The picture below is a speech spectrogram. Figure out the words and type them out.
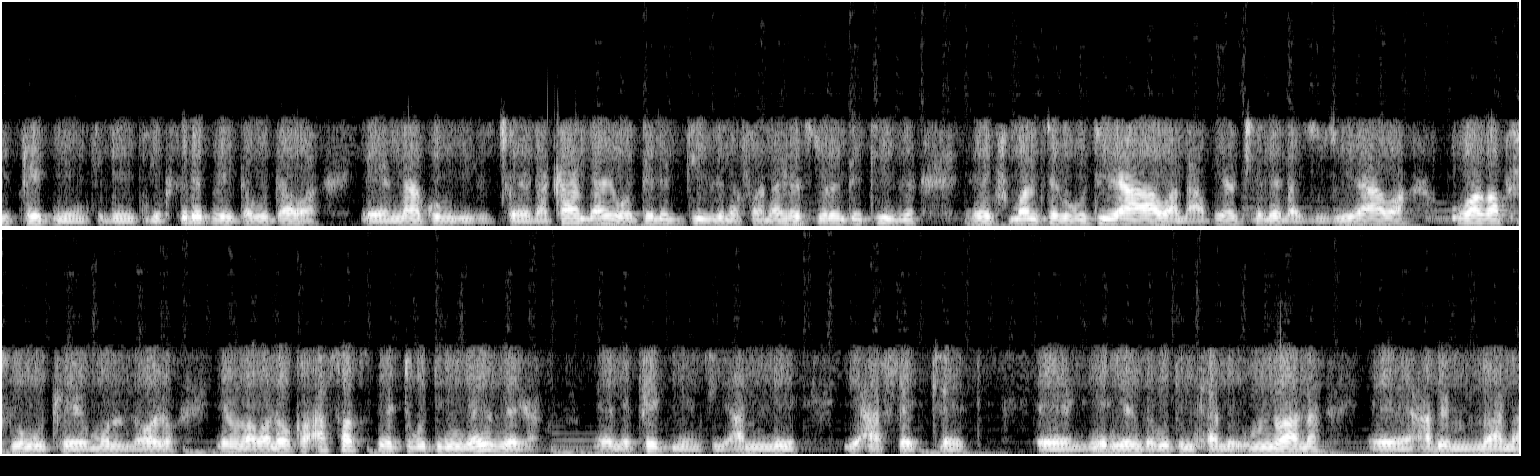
i-pregnancy late ngiyokucelebrata ukuthi awa um nakho ngizithwela kuhambe ayihotela elithize nafana irestaurant ethize um kufumaniseka ukuthi uyawa lapho uyatshelela zuze uyawa uwakabuhlungu hle umuntu loyo emva kwalokho asuspect ukuthi kungenzeka le pregnancy amle i-affected eh, eh ngiyenza ukuthi mhlambe umntwana eh abe umntwana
